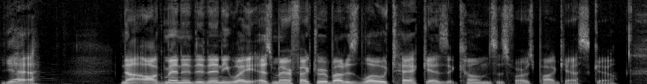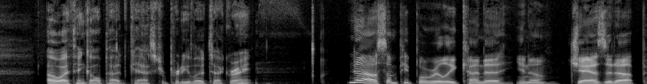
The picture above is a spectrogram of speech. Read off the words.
Yeah. Not augmented in any way. As a matter of fact, we're about as low tech as it comes as far as podcasts go. oh, I think all podcasts are pretty low tech, right? No, some people really kind of, you know, jazz it up.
